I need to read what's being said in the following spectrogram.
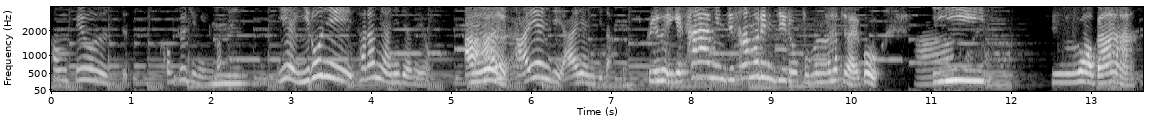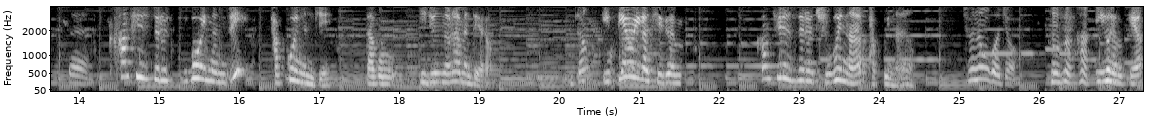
confused. confusing인가? 음, 예, 이론이 사람이 아니잖아요. 아, 네. I, ing, ing다. 그래서 이게 사람인지 사물인지로 구분을 하지 말고 아, 이 주어가 네. confused를 주고 있는지 받고 있는지 라고 기준을 하면 돼요. 그죠? 이 theory가 지금 confused를 주고 있나요? 받고 있나요? 주는 거죠. 이거 해볼게요.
